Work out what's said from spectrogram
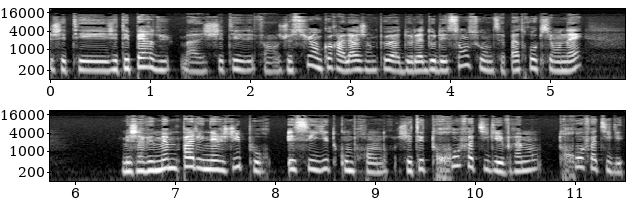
j'étais j'étais perdue. Bah, j'étais enfin, je suis encore à l'âge un peu de l'adolescence où on ne sait pas trop qui on est. Mais j'avais même pas l'énergie pour essayer de comprendre. J'étais trop fatiguée, vraiment trop fatiguée.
